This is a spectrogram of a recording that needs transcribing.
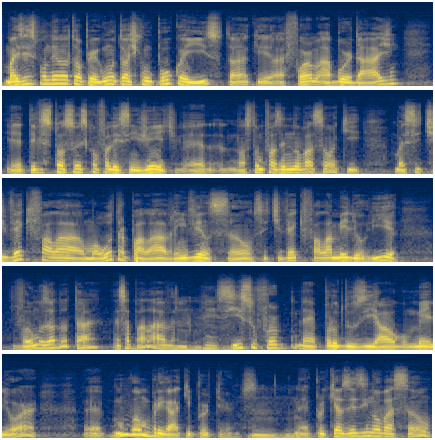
Mas respondendo a tua pergunta, eu acho que um pouco é isso, tá? Que a forma, a abordagem. É, teve situações que eu falei assim, gente, é, nós estamos fazendo inovação aqui, mas se tiver que falar uma outra palavra, invenção, se tiver que falar melhoria, vamos adotar essa palavra. Uhum. Se isso for né, produzir algo melhor, é, não vamos brigar aqui por termos. Uhum. Né? Porque às vezes inovação,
